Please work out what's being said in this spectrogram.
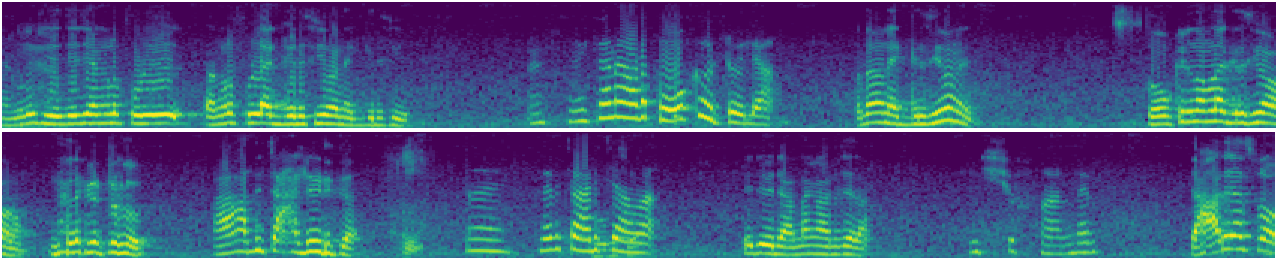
ഞങ്ങൾ ചേച്ചി ഞങ്ങൾ ഫുൾ ഞങ്ങൾ ഫുൾ അഗ്രസീവ് ആണ് അഗ്രസീവ് എനിക്കാണെ അവിടെ തോക്ക് കിട്ടൂല. അതാണ് അഗ്രസീവ് ആണ്. തോക്കിന് നമ്മൾ അഗ്രസീവ് ആവണം. നല്ല കിട്ടുള്ളൂ. ആ അത് ചാടി എടുക്കാം. ചാടിച്ചാവാ. ശരി ഒരു അണ്ണൻ കാണിച്ചു തരാം. ചാടി ആസ്ട്രോ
